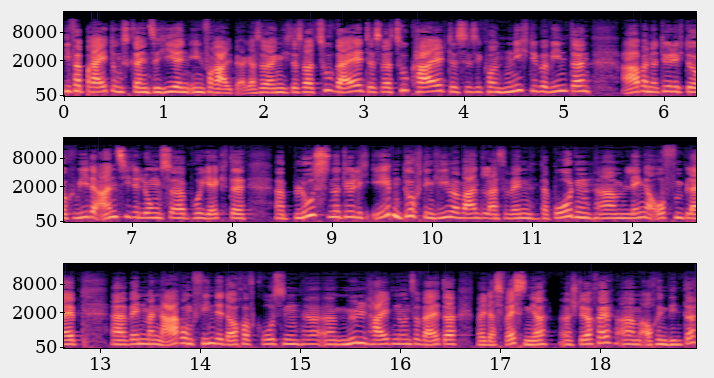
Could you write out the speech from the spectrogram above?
die Verbreitungsgrenze hier in, in Vorarlberg. Also eigentlich, das war zu weit, das war zu kalt, das, sie konnten nicht überwintern. Aber natürlich durch Wiederansiedelungsprojekte äh, plus natürlich eben durch den Klimawandel, also wenn der Boden ähm, länger offen bleibt, äh, wenn man Nahrung findet, auch auf großen äh, Müllhalden und so weiter, weil das fressen ja äh, Störche, ähm, auch im Winter,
